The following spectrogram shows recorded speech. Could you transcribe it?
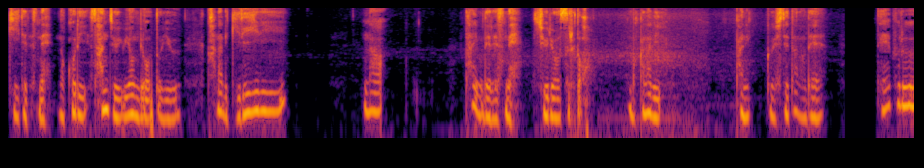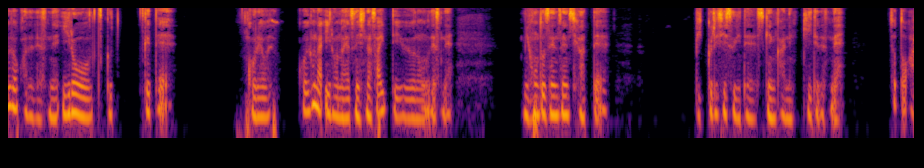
聞いてですね、残り34秒というかなりギリギリなタイムでですね、終了すると。まあ、かなりパニックしてたので、テーブルとかでですね、色をつくっ、つけて、これを、こういう風な色のやつにしなさいっていうのをですね、見本と全然違って、びっくりしすぎて試験官に聞いてですね、ちょっと呆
